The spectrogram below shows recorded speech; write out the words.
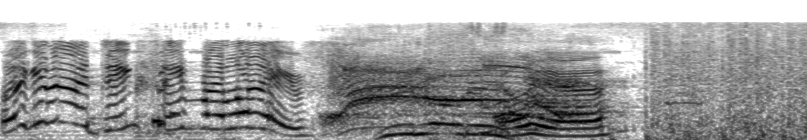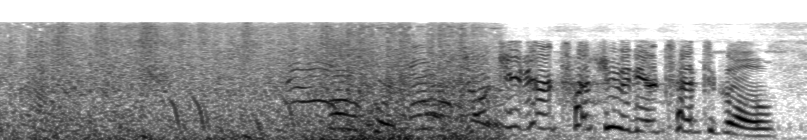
Look at that. Dink saved my life. Oh yeah! Oh, don't you dare touch me with your tentacles.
